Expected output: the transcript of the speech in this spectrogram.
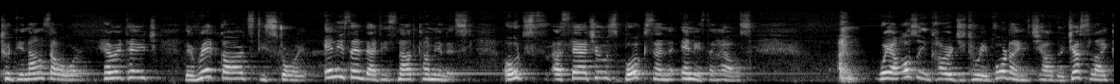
to denounce our heritage. The Red Guards destroy anything that is not communist, old uh, statues, books, and anything else. we are also encouraged to report on each other, just like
